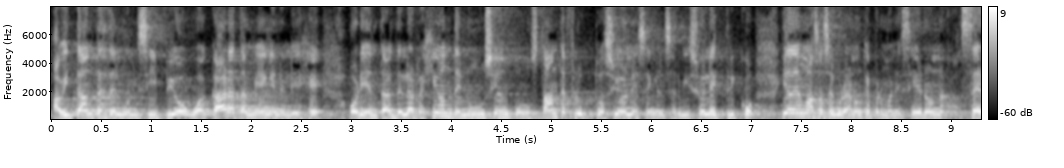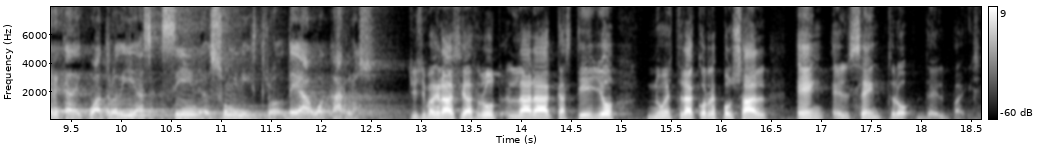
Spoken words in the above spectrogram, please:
Habitantes del municipio Huacara, también en el eje oriental de la región denuncian constantes fluctuaciones en el servicio eléctrico y además aseguraron que permanecieron cerca de cuatro días sin suministro de agua. Carlos. Muchísimas gracias, Ruth Lara Castillo, nuestra corresponsal en el centro del país.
